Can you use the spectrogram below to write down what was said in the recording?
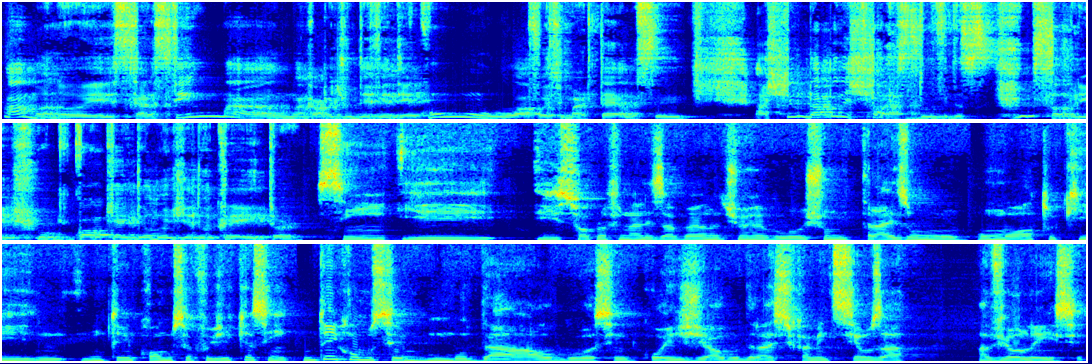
Ah, mano, eles caras têm uma, uma capa de um DVD com a foice e o martelo. Assim. Acho que não dá pra deixar as dúvidas sobre o, qual que é a ideologia do Creator. Sim, e e só para finalizar, Violent Revolution me traz um, um moto que não tem como você fugir, que assim, não tem como você mudar algo, assim, corrigir algo drasticamente sem usar a violência.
